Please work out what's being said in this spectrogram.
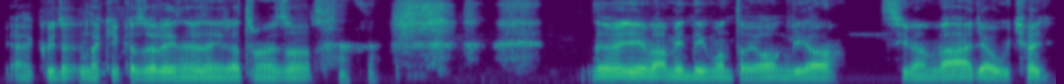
elküldeni nekik az önéletrajzot. De nyilván mindig mondta, hogy Anglia szívem vágya, úgyhogy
